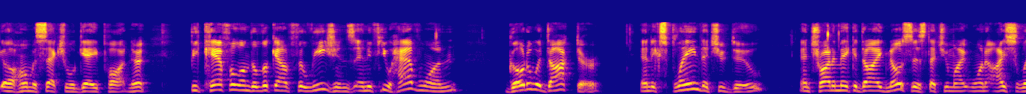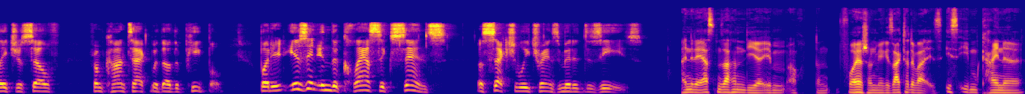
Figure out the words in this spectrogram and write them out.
homosexual gay partner. Be careful on the lookout for lesions. And if you have one, go to a doctor and explain that you do and try to make a diagnosis that you might want to isolate yourself from contact with other people. But it isn't in the classic sense a sexually transmitted disease. Eine der ersten Sachen, die er eben auch dann vorher schon mir gesagt hatte, war, es ist eben keine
